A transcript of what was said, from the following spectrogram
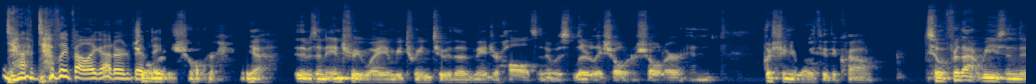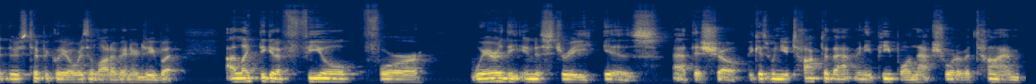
yeah, definitely felt like 150. Shoulder to shoulder. Yeah. It was an entryway in between two of the major halls, and it was literally shoulder to shoulder and pushing your way through the crowd. So, for that reason, that there's typically always a lot of energy, but I like to get a feel for where the industry is at this show. Because when you talk to that many people in that short of a time,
